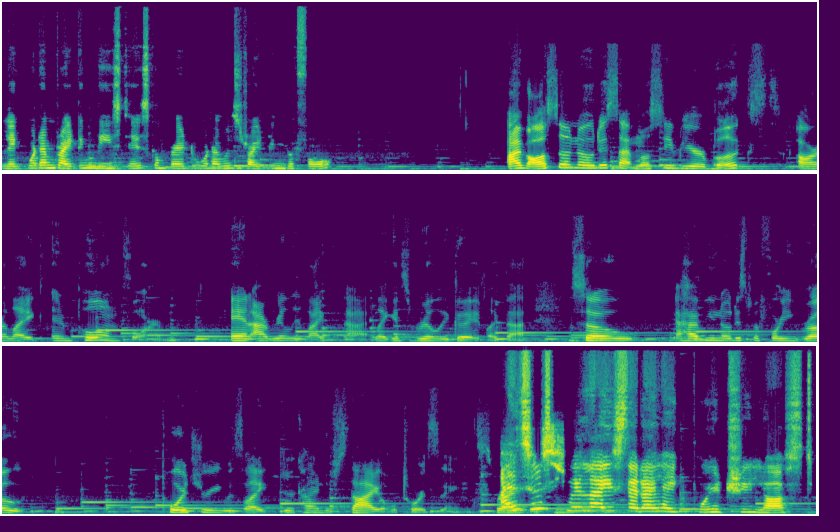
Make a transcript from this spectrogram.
Like what i'm writing these days compared to what i was writing before I've also noticed that most of your books are like in poem form. And I really like that. Like it's really good like that. So, have you noticed before you wrote poetry was like your kind of style towards things, right? I just realized that I like poetry last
